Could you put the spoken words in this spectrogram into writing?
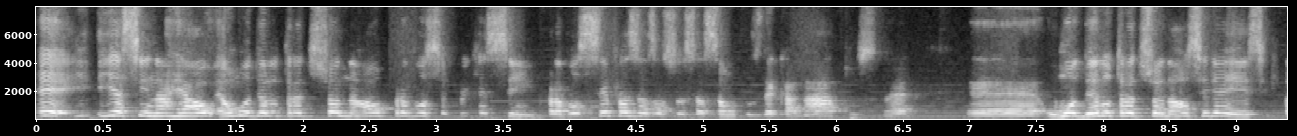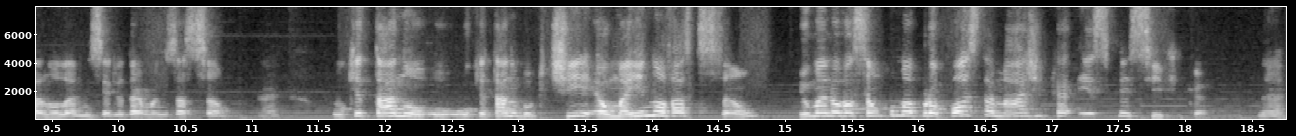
É, e, e assim, na real, é um modelo tradicional para você, porque assim, para você fazer as associações com os decanatos, né, é, o modelo tradicional seria esse que está no lamen, seria o da harmonização. Né? O que está no, o, o que tá no Bukti é uma inovação e uma inovação com uma proposta mágica específica, né?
